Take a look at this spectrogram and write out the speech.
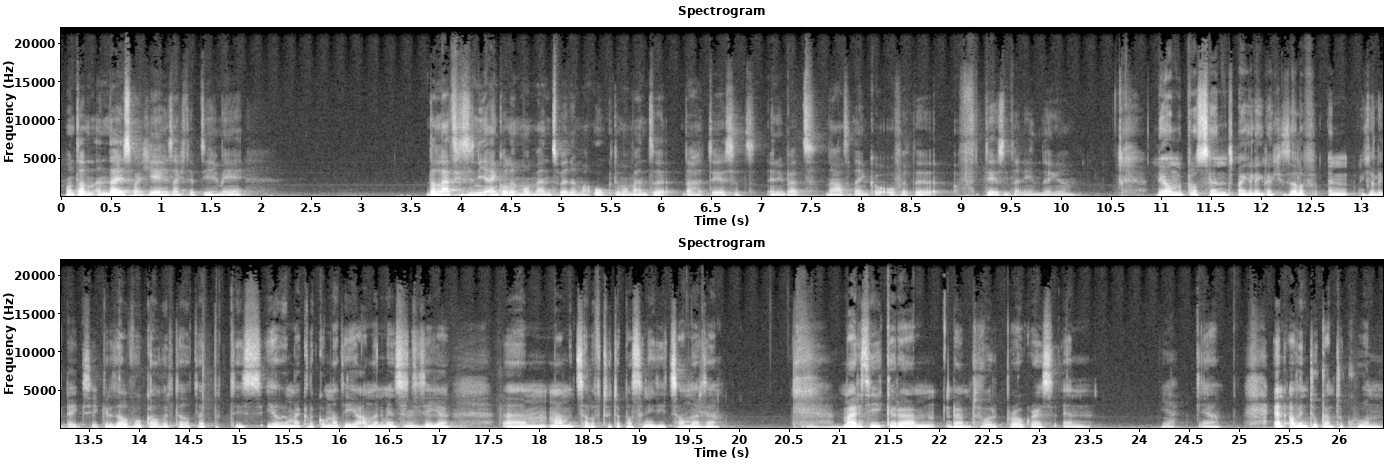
Want dan, en dat is wat jij gezegd hebt tegen mij, dan laat je ze niet enkel in het moment winnen, maar ook de momenten dat je thuis zit in je bed na te denken over de duizend en één dingen. Nee, 100 procent. Maar gelijk dat je zelf, en gelijk dat ik zeker zelf ook al verteld heb, het is heel gemakkelijk om dat tegen andere mensen te Mhm. zeggen. Ehm, maar om het zelf toe te passen is iets anders. Ja. Hè? Maar zeker ehm, ruimte voor progress. En, Ja. ja. en af en toe kan het ook gewoon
